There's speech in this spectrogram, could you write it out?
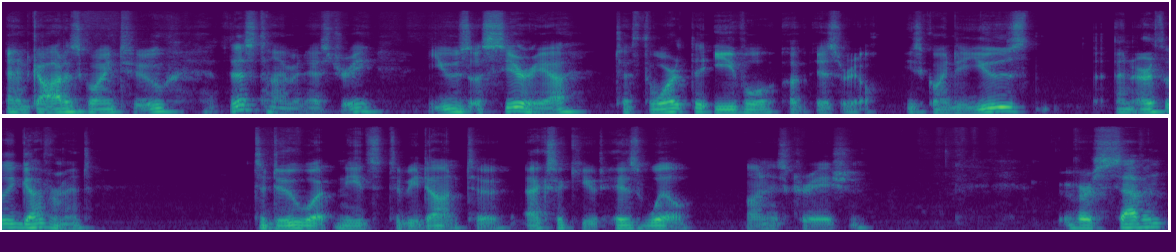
And God is going to, at this time in history, use Assyria to thwart the evil of Israel. He's going to use an earthly government to do what needs to be done to execute his will on his creation. Verse 7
